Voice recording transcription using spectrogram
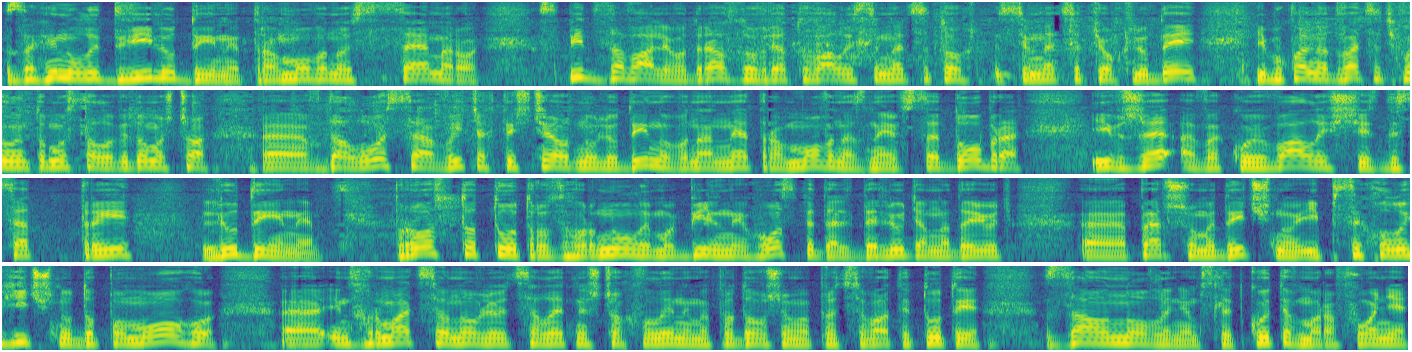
загинули дві людини, травмовано семеро. З під завалів одразу врятували 17, 17 людей. І буквально 20 хвилин тому стало відомо, що е, вдалося витягти ще одну людину. Вона не травмована, з нею все добре. І вже евакуювали 63 людини. Просто тут розгорнули мобільний госпіталь, де людям надають е, першу медичну і психологічну допомогу. Е, інформація оновлюється ледь не щохвилини. Ми продовжуємо працювати тут і за оновленням слідкуйте в марафоні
